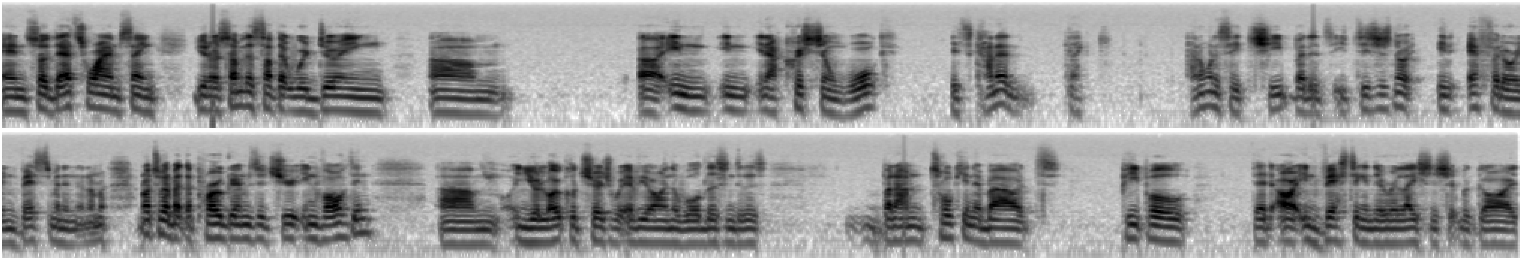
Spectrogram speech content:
And so that's why I'm saying, you know, some of the stuff that we're doing um, uh, in in in our Christian walk, it's kind of I don't want to say cheap, but it's, it's there's just no effort or investment in it. I'm, I'm not talking about the programs that you're involved in um, in your local church, wherever you are in the world, listen to this. But I'm talking about people that are investing in their relationship with God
